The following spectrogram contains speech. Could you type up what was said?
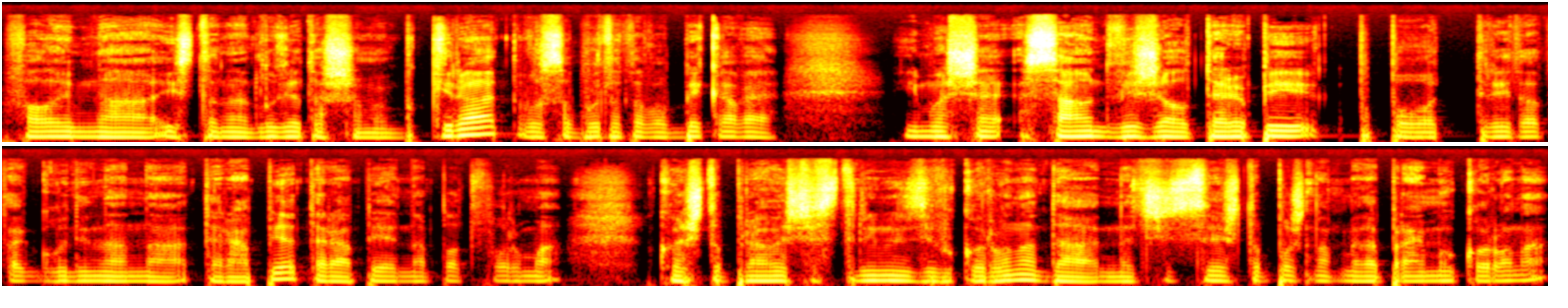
Фала им на исто на луѓето што ме букираат. Во саботата во БКВ имаше Sound Visual Therapy по повод третата година на терапија. Терапија е една платформа која што правеше стриминзи во корона, да, значи се што почнавме да правиме во корона,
